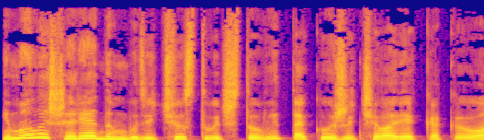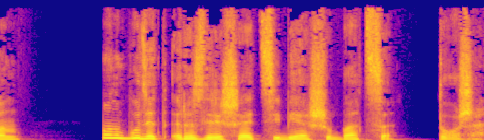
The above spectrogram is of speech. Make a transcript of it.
и малыш рядом будет чувствовать, что вы такой же человек, как и он. Он будет разрешать себе ошибаться тоже.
